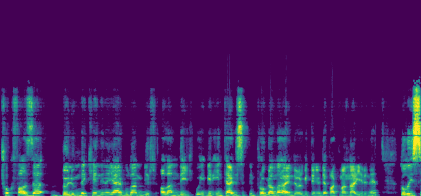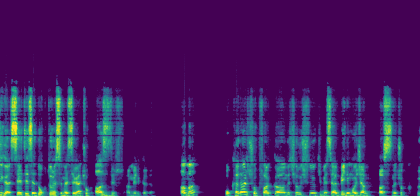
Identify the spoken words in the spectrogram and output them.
çok fazla bölümde kendine yer bulan bir alan değil. Bu bir interdisiplin programlar halinde örgütleniyor departmanlar yerine. Dolayısıyla STS doktorası mesela çok azdır Amerika'da. Ama o kadar çok farklı alanda çalışılıyor ki mesela benim hocam aslında çok e,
